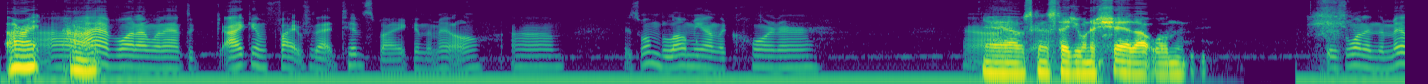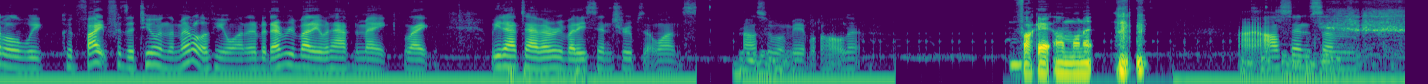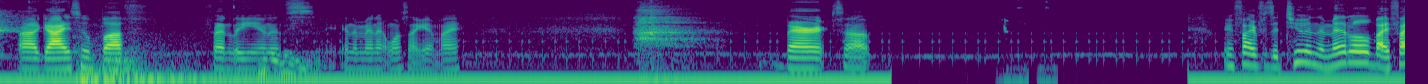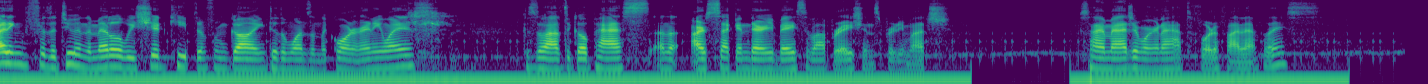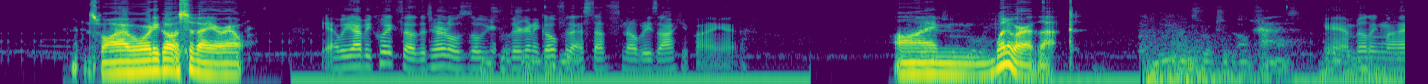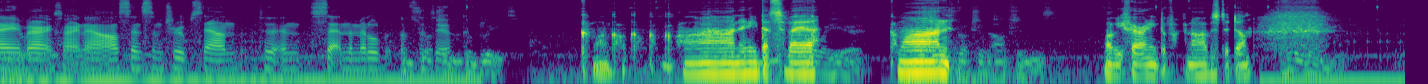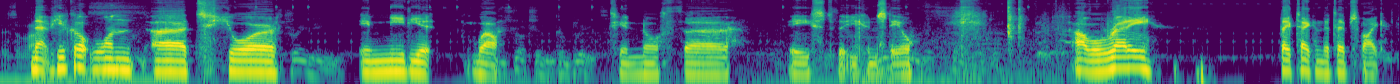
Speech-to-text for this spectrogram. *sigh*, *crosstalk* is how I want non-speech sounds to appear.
Alright, Uh, I have one I'm gonna have to... I can fight for that tip spike in the middle. Um, there's one below me on the corner. Uh, Yeah, I was gonna say, do you want to share that one? There's one in the middle. We could fight for the two in the middle if you wanted, but everybody would have to make, like... We'd have to have everybody send troops at once. Or else we wouldn't be able to hold it. Fuck it, I'm on it. *laughs* Alright, I'll send some uh, guys who buff friendly units in a minute once I get my *sighs* barracks up. We fight for the two in the middle. By fighting for the two in the middle, we should keep them from going to the ones on the corner anyways. Because they'll have to go past our secondary base of operations pretty much. So I imagine we're going to have to fortify that place. That's why I've already got a surveyor out. Yeah, we gotta be quick though. The turtles, they'll, they're gonna go for that stuff if nobody's occupying it. I'm well aware of that. New construction options. Yeah, I'm building my barracks right now. I'll send some troops down to and set in the middle of the two. Come on, come on, come on, come on, I need that surveyor. Come on. Construction. Well, to be fair, I need the fucking harvester done. There's. Nep, you've got one uh, to your immediate, well, to your north uh, east that you can steal. Oh, already? They've taken the tip spike.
